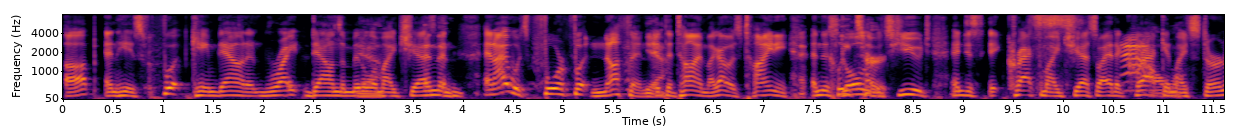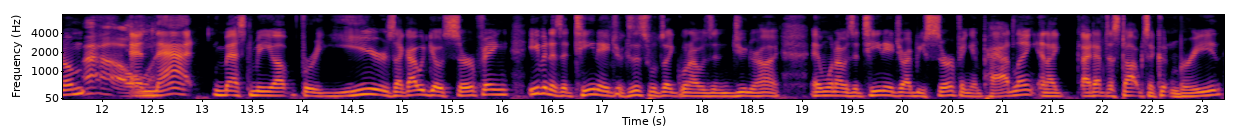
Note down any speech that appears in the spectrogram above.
up and his foot came down and right down the middle Yeah. of my chest And and then- and, I was four foot nothing Yeah. at the time like I was tiny and this Cleats goalie hurt. was huge and just it cracked my chest so I had a crack in my sternum Ow. and that messed me up for years. Like I would go surfing even as a teenager because this was like when I was in junior high. And when I was a teenager, I'd be surfing and paddling, and I I'd have to stop because I couldn't breathe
